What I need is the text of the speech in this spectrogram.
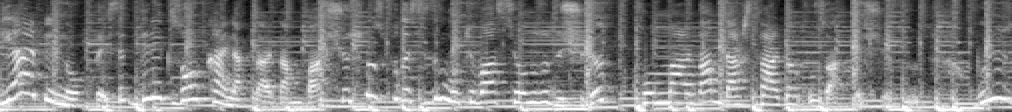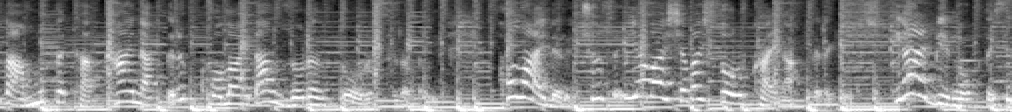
Diğer bir nokta ise direkt zor kaynaklardan başlıyorsunuz. Bu da sizin motivasyonunuzu düşürüyor. Konulardan, derslerden uzaklaşıyorsunuz. Bu yüzden mutlaka kaynakları kolaydan zora doğru sıralayın. Kolayları çözün, yavaş yavaş zor kaynaklara geçin. Diğer bir nokta ise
